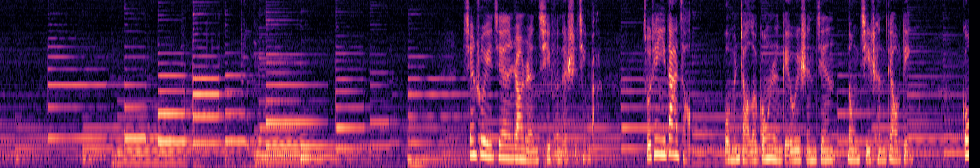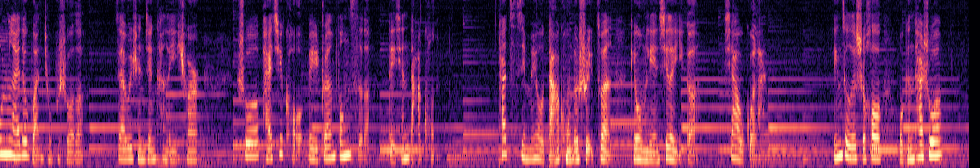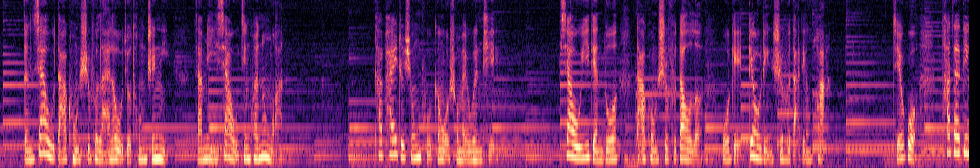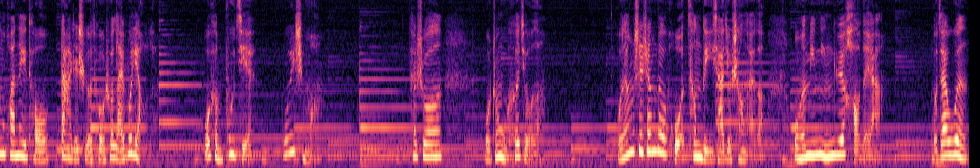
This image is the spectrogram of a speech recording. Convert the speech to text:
先说一件让人气愤的事情吧。昨天一大早，我们找了工人给卫生间弄集成吊顶。工人来的晚就不说了，在卫生间看了一圈，说排气口被砖封死了，得先打孔。他自己没有打孔的水钻，给我们联系了一个，下午过来。临走的时候，我跟他说，等下午打孔师傅来了，我就通知你，咱们一下午尽快弄完。他拍着胸脯跟我说没问题。下午一点多，打孔师傅到了，我给吊顶师傅打电话，结果他在电话那头大着舌头说来不了了。我很不解，为什么？他说我中午喝酒了。我当时真的火蹭的一下就上来了，我们明明约好的呀。我在问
